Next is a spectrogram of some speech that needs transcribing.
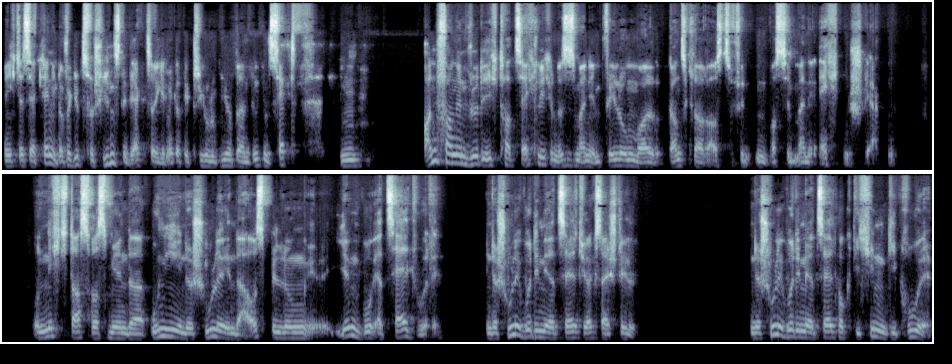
Wenn ich das erkenne, dafür gibt es verschiedenste Werkzeuge. Ich meine, die Psychologie hat da ein riesen Set. Hm. Anfangen würde ich tatsächlich, und das ist meine Empfehlung, mal ganz klar herauszufinden, was sind meine echten Stärken. Und nicht das, was mir in der Uni, in der Schule, in der Ausbildung irgendwo erzählt wurde. In der Schule wurde mir erzählt, Jörg, sei still. In der Schule wurde mir erzählt, hock dich hin, gib Ruhe.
